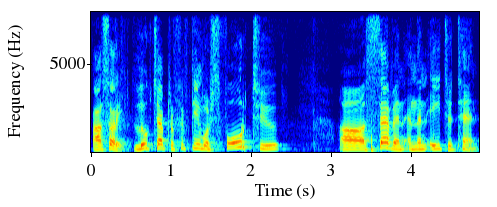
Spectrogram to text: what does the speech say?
Uh, sorry, Luke chapter 15, verse 4 to uh, 7, and then 8 to 10.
